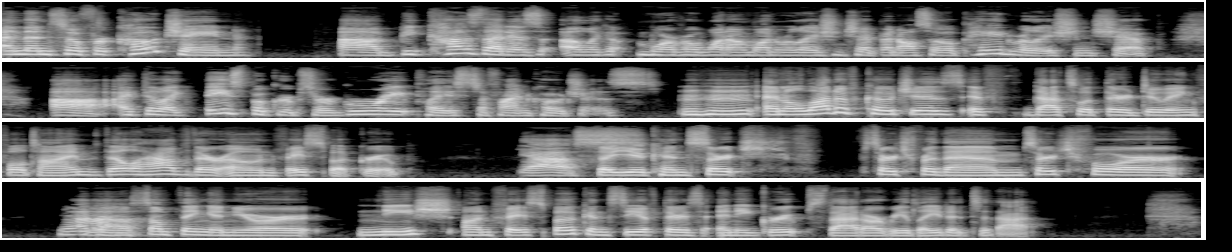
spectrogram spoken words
And then so for coaching, uh, because that is a, like more of a one-on-one relationship and also a paid relationship, uh, I feel like Facebook groups are a great place to find coaches. Mm-hmm. And a lot of coaches, if that's what they're doing full time, they'll have their own Facebook group. Yes. So you can search search for them, search for yeah. you know, something in your niche on Facebook, and see if there's any groups that are related to that.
